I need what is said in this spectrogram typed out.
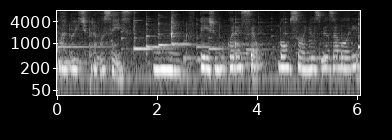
Boa noite para vocês. Hum, beijo no coração. Bons sonhos, meus amores.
